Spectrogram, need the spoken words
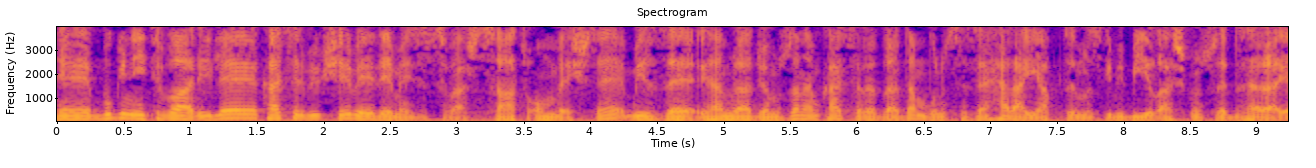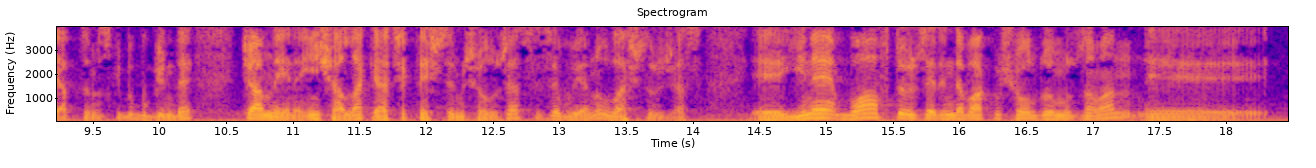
e, bugün itibariyle Kayseri Büyükşehir Belediye Meclisi var saat 15'te. Biz de hem radyomuzdan hem Kayseri Radar'dan bunu size her ay yaptığımız gibi bir yıl aşkın süredir her ay yaptığımız gibi bugün de canlı yayını inşallah gerçekleştirmiş olacağız. Size bu yana ulaştıracağız. E, yine bu hafta üzerinde bakmış olduğumuz zaman... E,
